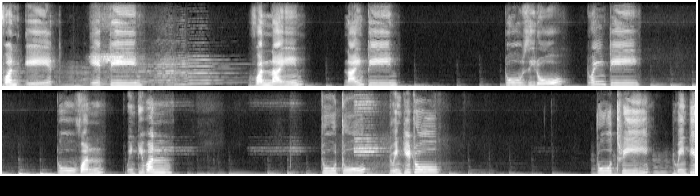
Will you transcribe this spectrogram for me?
one eight, eighteen, one nine, nineteen, two zero, twenty, two one, twenty one, two two, twenty two, two three, twenty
